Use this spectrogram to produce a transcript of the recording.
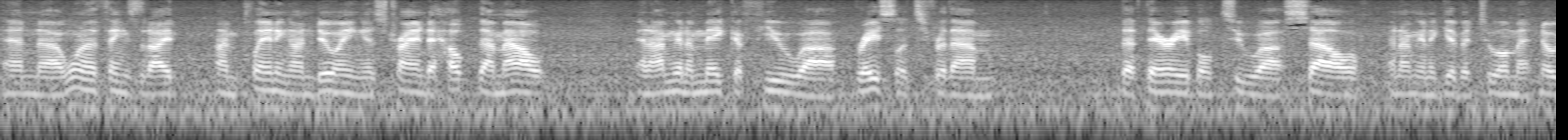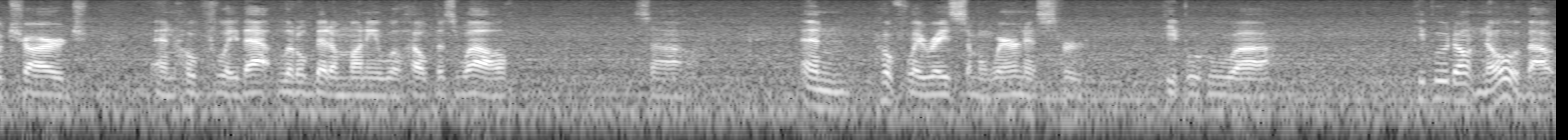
And uh, one of the things that I, I'm planning on doing is trying to help them out. And I'm going to make a few uh, bracelets for them that they're able to uh, sell. And I'm going to give it to them at no charge. And hopefully that little bit of money will help as well. So, and hopefully raise some awareness for people who uh, people who don't know about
